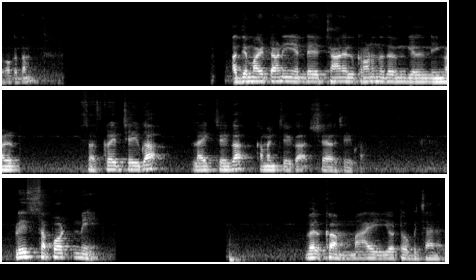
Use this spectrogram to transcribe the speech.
സ്വാഗതം. ആദ്യമായിട്ടാണ് എന്റെ ചാനൽ കാണുന്നതെങ്കിൽ നിങ്ങൾ സബ്സ്ക്രൈബ് ചെയ്യുക ലൈക്ക് ചെയ്യുക കമന്റ് ചെയ്യുക ഷെയർ ചെയ്യുക. Please support me. Welcome my YouTube channel.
